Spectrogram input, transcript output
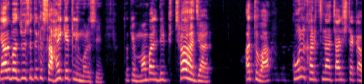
ત્યારબાદ જોઈશું તો કે સહાય કેટલી મળશે? તો કે મોબાઈલ દીઠ છ હજાર અથવા કુલ ખર્ચના ચાલીસ ટકા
